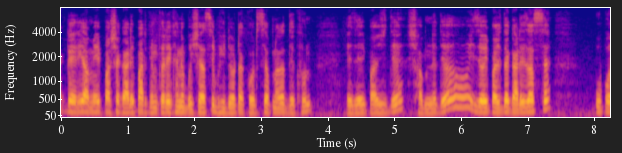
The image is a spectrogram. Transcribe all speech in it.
একটা এরিয়া আমি এই পাশে গাড়ি পার্কিং করে এখানে বসে আছি, ভিডিওটা করছি, আপনারা দেখুন। এই যে এই পাশ দিয়ে, সামনে দিয়ে, ওই যে ওই পাশ দিয়ে গাড়ি যাচ্ছে, উপর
